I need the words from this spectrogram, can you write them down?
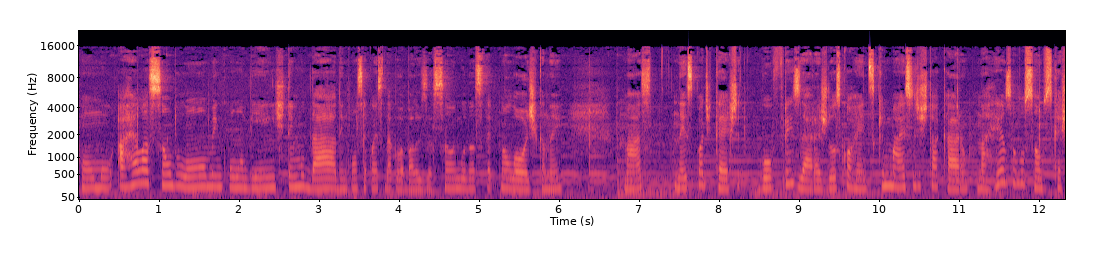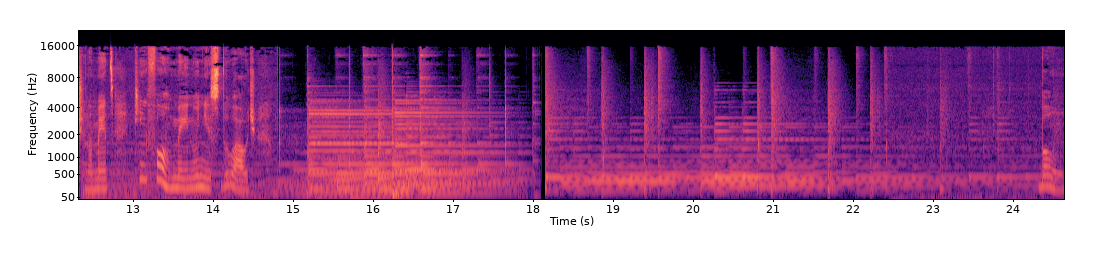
como a relação do homem com o ambiente tem mudado em consequência da globalização e mudança tecnológica, né? Mas, nesse podcast, vou frisar as duas correntes que mais se destacaram na resolução dos questionamentos que informei no início do áudio. Bom,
